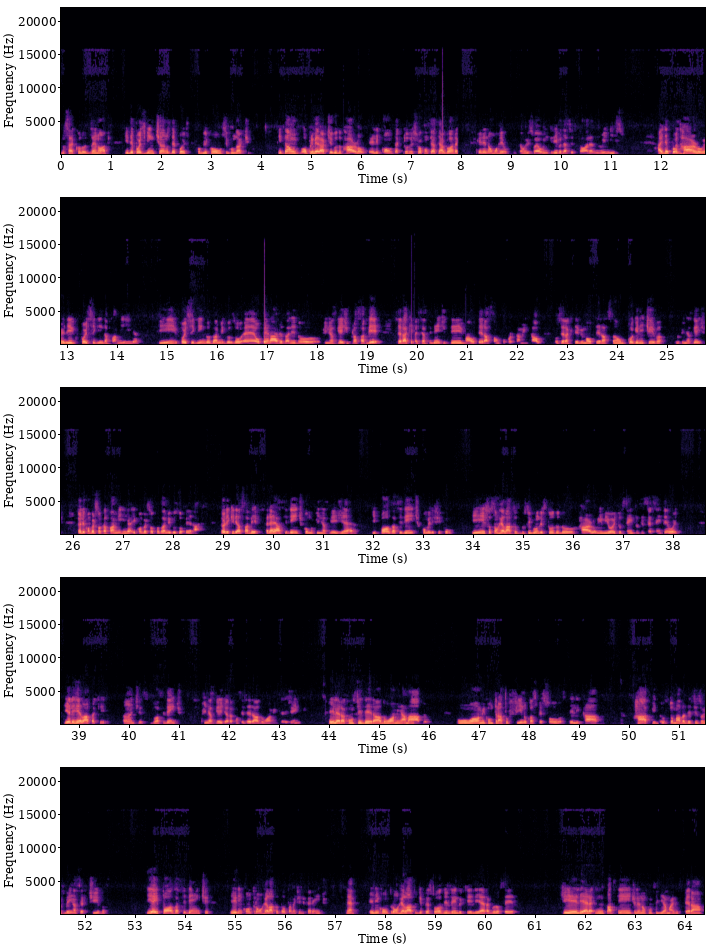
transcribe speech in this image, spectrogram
no século XIX, e depois, 20 anos depois, publicou um segundo artigo. Então, o primeiro artigo do Harlow, ele conta tudo isso que eu contei até agora que ele não morreu. Então isso é o incrível dessa história no início. Aí depois Harlow, ele foi seguindo a família e foi seguindo os amigos é, operários ali do Phineas Gage para saber, será que esse acidente teve uma alteração comportamental ou será que teve uma alteração cognitiva no Phineas Gage? Então ele conversou com a família e conversou com os amigos operários. Então ele queria saber pré-acidente como Phineas Gage era e pós-acidente como ele ficou. E isso são relatos do segundo estudo do Harlow, em 1868. E ele relata que, antes do acidente, Phineas Gage era considerado um homem inteligente, ele era considerado um homem amável, um homem com trato fino com as pessoas, delicado, rápido, tomava decisões bem assertivas. E aí, pós-acidente, ele encontrou um relato totalmente diferente, né? Ele encontrou um relato de pessoas dizendo que ele era grosseiro, que ele era impaciente, ele não conseguia mais esperar.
